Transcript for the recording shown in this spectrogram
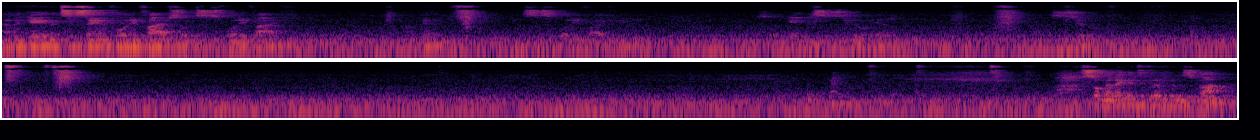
And again, it's the same, 45, so this is 45. Okay, this is 45 here. So again, this is zero here. This is zero. Negative ripple is gone.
